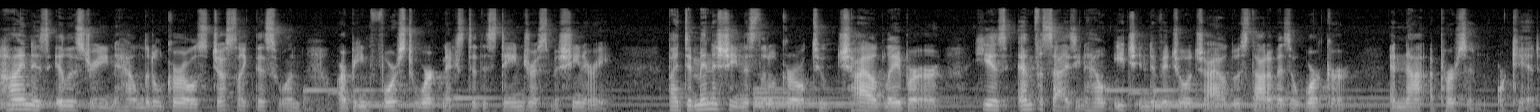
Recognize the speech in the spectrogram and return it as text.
Hine is illustrating how little girls, just like this one, are being forced to work next to this dangerous machinery. By diminishing this little girl to child laborer, he is emphasizing how each individual child was thought of as a worker and not a person or kid.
